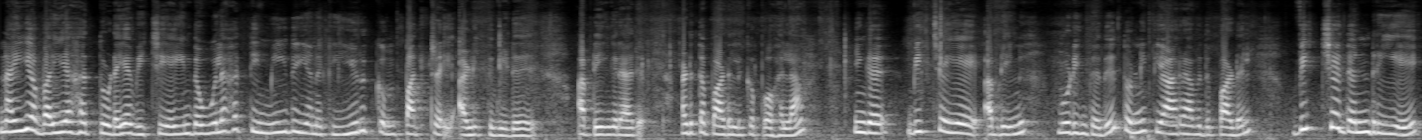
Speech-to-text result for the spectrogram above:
நைய வையகத்துடைய விச்சையை இந்த உலகத்தின் மீது எனக்கு இருக்கும் பற்றை அழித்துவிடு அப்படிங்கிறாரு. அடுத்த பாடலுக்கு போகலாம். இங்கே விச்சையே அப்படின்னு முடிந்தது. தொண்ணூற்றி ஆறாவது பாடல். விச்சதன்றியே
